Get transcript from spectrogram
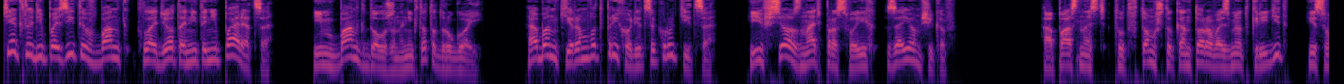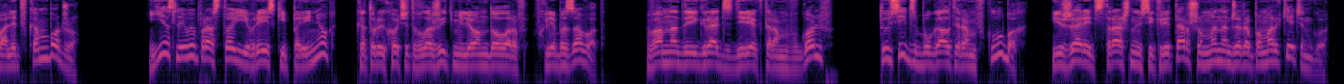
Те, кто депозиты в банк кладет, они-то не парятся. Им банк должен, а не кто-то другой. А банкирам вот приходится крутиться и все знать про своих заемщиков. Опасность тут в том, что контора возьмет кредит и свалит в Камбоджу. Если вы простой еврейский паренек, который хочет вложить миллион долларов в хлебозавод, вам надо играть с директором в гольф, тусить с бухгалтером в клубах и жарить страшную секретаршу менеджера по маркетингу.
